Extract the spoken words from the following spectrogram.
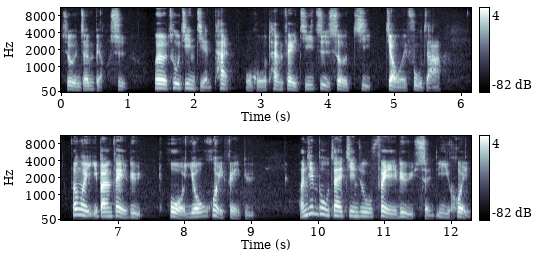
施文珍表示，为了促进减碳，我国碳费机制设计较为复杂，分为一般费率或优惠费率。环境部在进入费率审议会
